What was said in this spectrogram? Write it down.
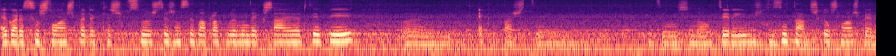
agora, se eles estão à espera que as pessoas estejam sempre à procura de onde é que está a RTP, um, é capaz de de eles não terem os resultados que eles estão à espera.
